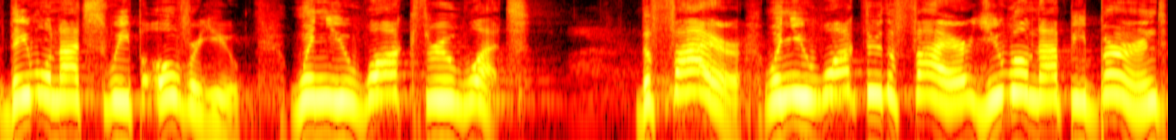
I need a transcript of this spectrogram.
they will not sweep over you. When you walk through what? The fire. When you walk through the fire, you will not be burned.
